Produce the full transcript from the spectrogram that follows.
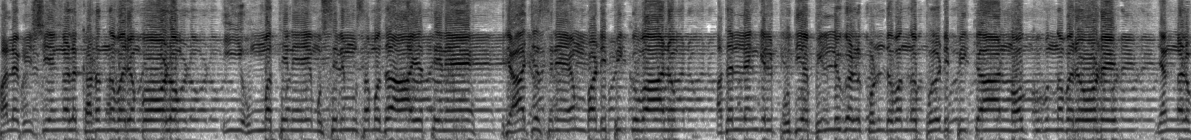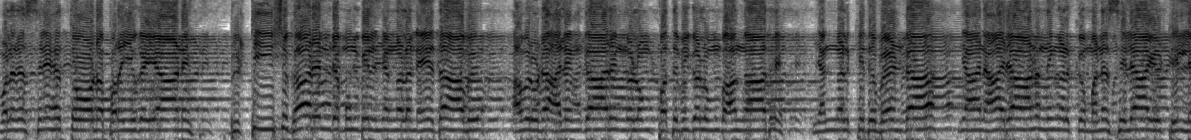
പല വിഷയങ്ങൾ കടന്നു വരുമ്പോഴും ഈ ഉമ്മത്തിനെ മുസ്ലിം സമുദായത്തിനെ രാജ്യസ്നേഹം പഠിപ്പിക്കുവാനും അതല്ലെങ്കിൽ പുതിയ ബില്ലുകൾ കൊണ്ടുവന്ന് പേടിപ്പിക്കാൻ നോക്കുന്നവരോട് ഞങ്ങൾ വളരെ സ്നേഹത്തോടെ പറയുകയാണ്. ബ്രിട്ടീഷുകാരന്റെ മുമ്പിൽ ഞങ്ങളുടെ നേതാവ്. അവരുടെ അലങ്കാരങ്ങളും പദവികളും വാങ്ങാതെ ഞങ്ങൾക്കിത് വേണ്ട. ഞാൻ ആരാണ് നിങ്ങൾക്ക് മനസ്സിലായിട്ടില്ല.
